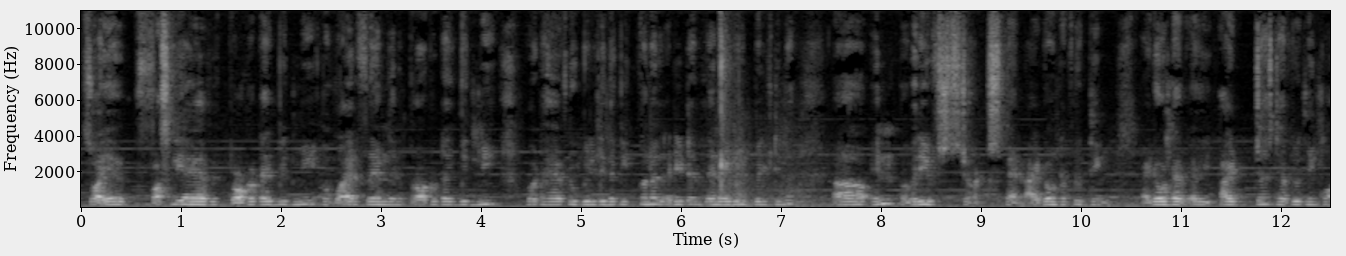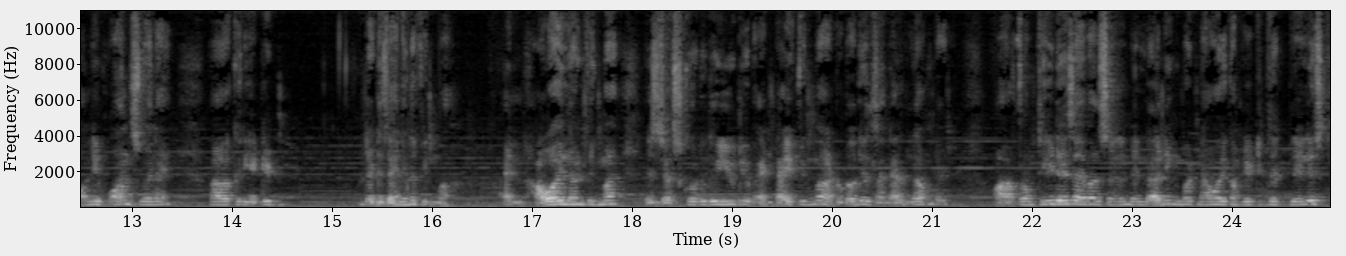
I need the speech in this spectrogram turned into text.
So i have firstly i have a prototype with me a wireframe then a prototype with me what i have to build in the clickfunnels editor then i will build in a uh, in a very short span. I don't have to think. I don't have I, I just have to think only once when i uh, created the design in the figma. And how i learned figma is just go to the youtube and type figma tutorials and i've learned it. Uh, from three days I was learning, but now I completed that playlist,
